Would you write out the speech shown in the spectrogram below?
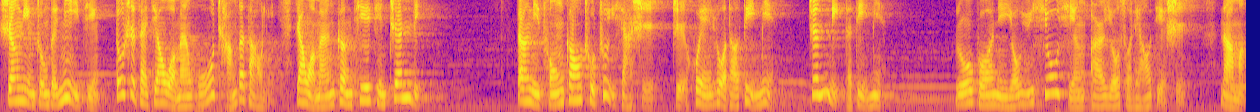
生命中的逆境都是在教我们无常的道理，让我们更接近真理。当你从高处坠下时，只会落到地面，真理的地面。如果你由于修行而有所了解时，那么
